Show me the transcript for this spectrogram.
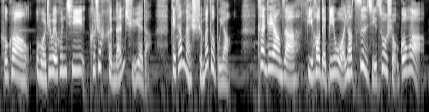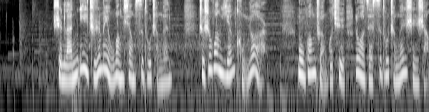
何况我这未婚妻可是很难取悦的，给她买什么都不要。看这样子，以后得逼我要自己做手工了。沈兰一直没有望向司徒承恩，只是望一眼孔乐儿，目光转过去落在司徒承恩身上。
